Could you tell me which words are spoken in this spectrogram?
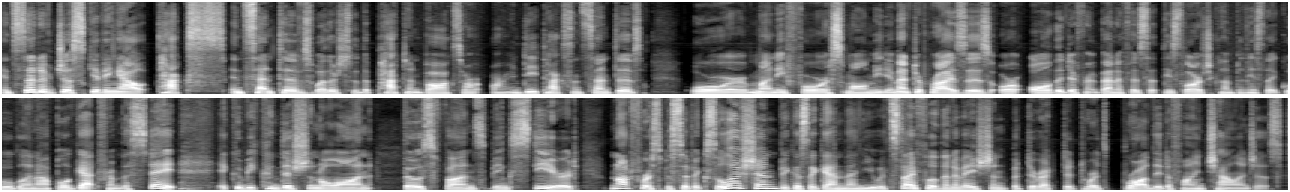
instead of just giving out tax incentives, whether it's through the patent box or R&D tax incentives, or money for small medium enterprises or all the different benefits that these large companies like Google and Apple get from the state, it could be conditional on those funds being steered not for a specific solution, because again, then you would stifle the innovation, but directed towards broadly defined challenges.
